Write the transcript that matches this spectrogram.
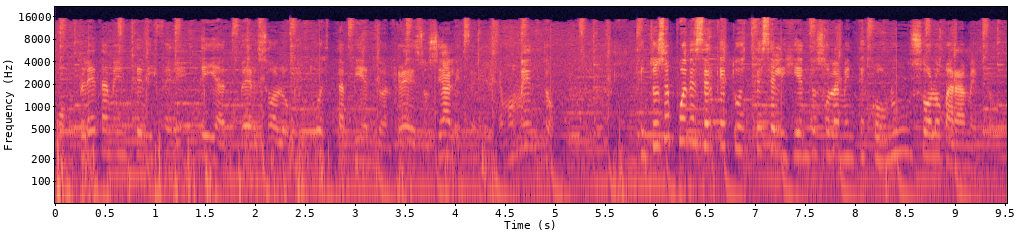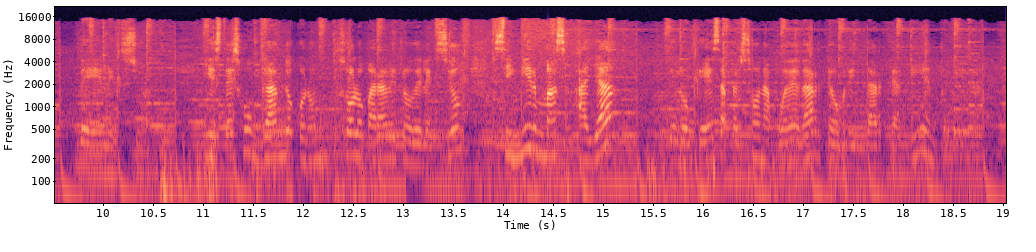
completamente diferente y adverso a lo que tú estás viendo en redes sociales en este momento. Entonces puede ser que tú estés eligiendo solamente con un solo parámetro de elección y estés juzgando con un solo parámetro de elección sin ir más allá de lo que esa persona puede darte o brindarte a ti en tu vida.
